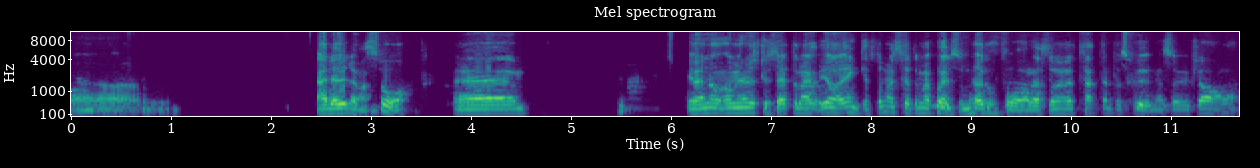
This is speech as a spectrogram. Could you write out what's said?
Uh, ja, det var svårt. Uh, jag vet inte om jag nu skulle sätta mig... Jag har enkelt för mig att sätta mig själv som högerforward så jag har tagit den positionen så är vi klara.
